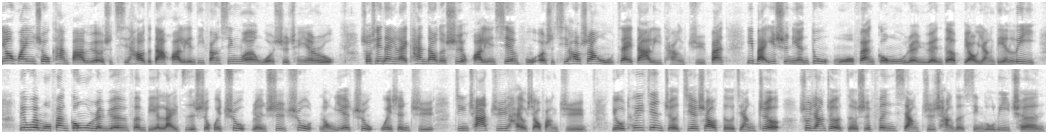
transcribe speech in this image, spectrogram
您好，欢迎收看八月二十七号的大花莲地方新闻，我是陈燕茹。首先带您来看到的是花莲县府二十七号上午在大礼堂举办一百一十年度模范公务人员的表扬典礼。六位模范公务人员分别来自社会处、人事处、农业处、卫生局、警察局，还有消防局。由推荐者介绍得奖者，受奖者则是分享职场的心路历程。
